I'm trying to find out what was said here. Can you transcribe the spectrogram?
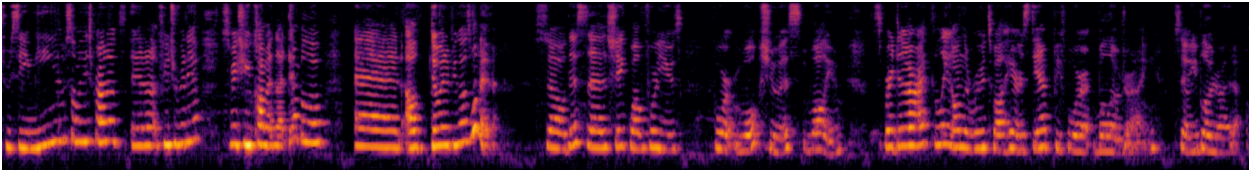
to see me use some of these products in a future video. So make sure you comment that down below, and I'll do it if you guys want it. So this says shake well before use for voluptuous volume. Spray directly on the roots while hair is damp before blow drying. So you blow dry it out.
